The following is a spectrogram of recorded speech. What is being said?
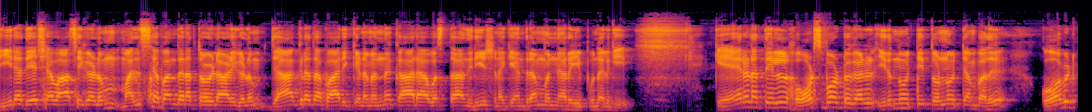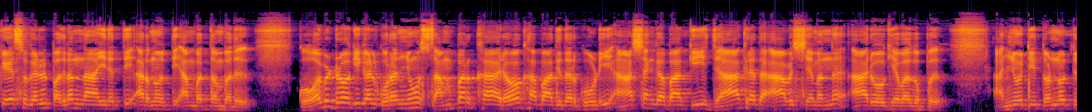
തീരദേശവാസികളും മത്സ്യബന്ധന തൊഴിലാളികളും ജാഗ്രത പാലിക്കണമെന്ന് കാലാവസ്ഥാ നിരീക്ഷണ കേന്ദ്രം മുന്നറിയിപ്പ് നൽകി. കേരളത്തിൽ ഹോട്ട്സ്പോട്ടുകൾ ഇരുന്നൂറ്റി തൊണ്ണൂറ്റമ്പത് കോവിഡ് കേസുകൾ പതിനൊന്നായിരത്തി അറുന്നൂറ്റി അമ്പത്തൊമ്പത് കോവിഡ് രോഗികൾ കുറഞ്ഞു സമ്പർക്ക രോഗബാധിതർ കൂടി ആശങ്ക ബാക്കി ജാഗ്രത ആവശ്യമെന്ന് ആരോഗ്യവകുപ്പ്. അഞ്ഞൂറ്റി തൊണ്ണൂറ്റി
